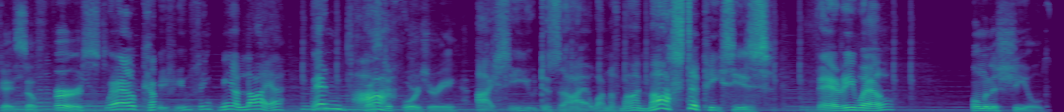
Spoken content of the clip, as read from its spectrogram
Okay, so first, Welcome. If you think me a liar, then Quest ah, of Forgery. I see you desire one of my masterpieces. Very well. Fulminous Shield.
